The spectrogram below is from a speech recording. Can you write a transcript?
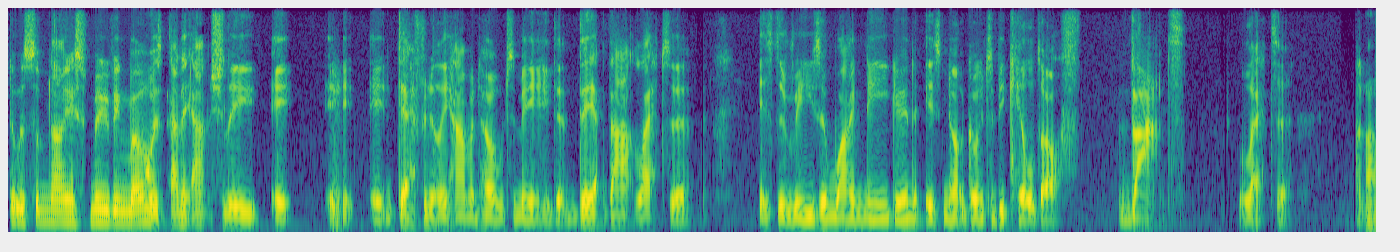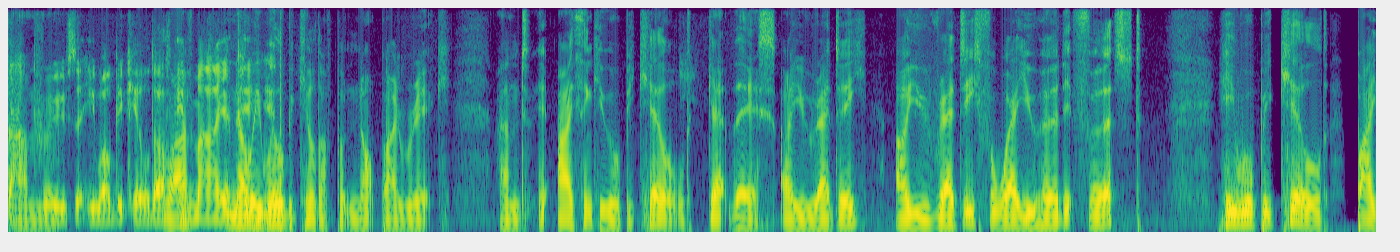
there was some nice moving moments, and it actually, it, it, it definitely hammered home to me that the, that letter is the reason why Negan is not going to be killed off. That letter, and that Um, proves that he won't be killed off. Well, in my opinion, no, he will be killed off, but not by Rick. And I think he will be killed. Get this. Are you ready? Are you ready for where you heard it first? He will be killed by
